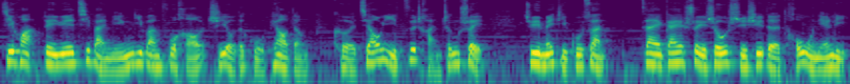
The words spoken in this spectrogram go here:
计划对约七百名亿万富豪持有的股票等可交易资产征税。据媒体估算，在该税收实施的头五年里，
